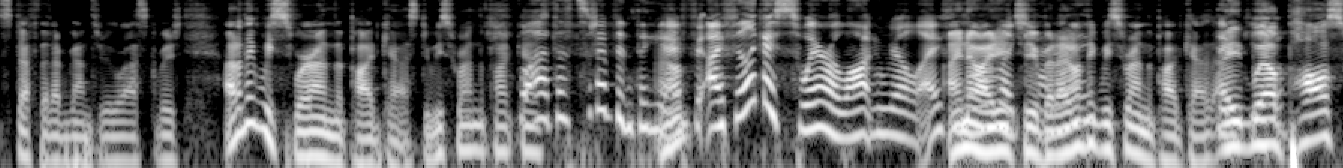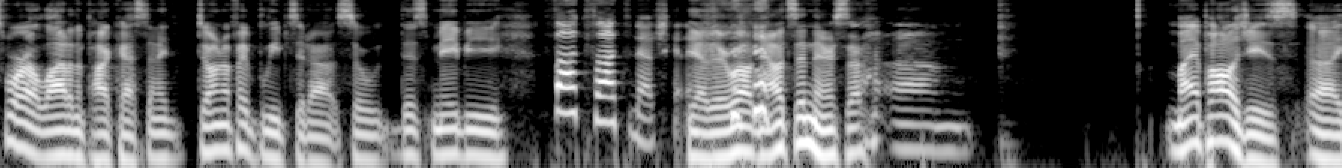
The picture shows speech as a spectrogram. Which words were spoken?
stuff that I've gone through the last couple years? I don't think we swear on the podcast. Do we swear on the podcast? Well, that's what I've been thinking. I, don't- fe- I feel like I swear a lot in real life. I know I do like, too, but I don't think we swear on the podcast. I, well. Paul swore a lot on the podcast, and I don't know if I bleeped it out. So this may be Fuck, fuck. No, just kidding. yeah, there. Well, now it's in there. So, um, my apologies. Uh,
